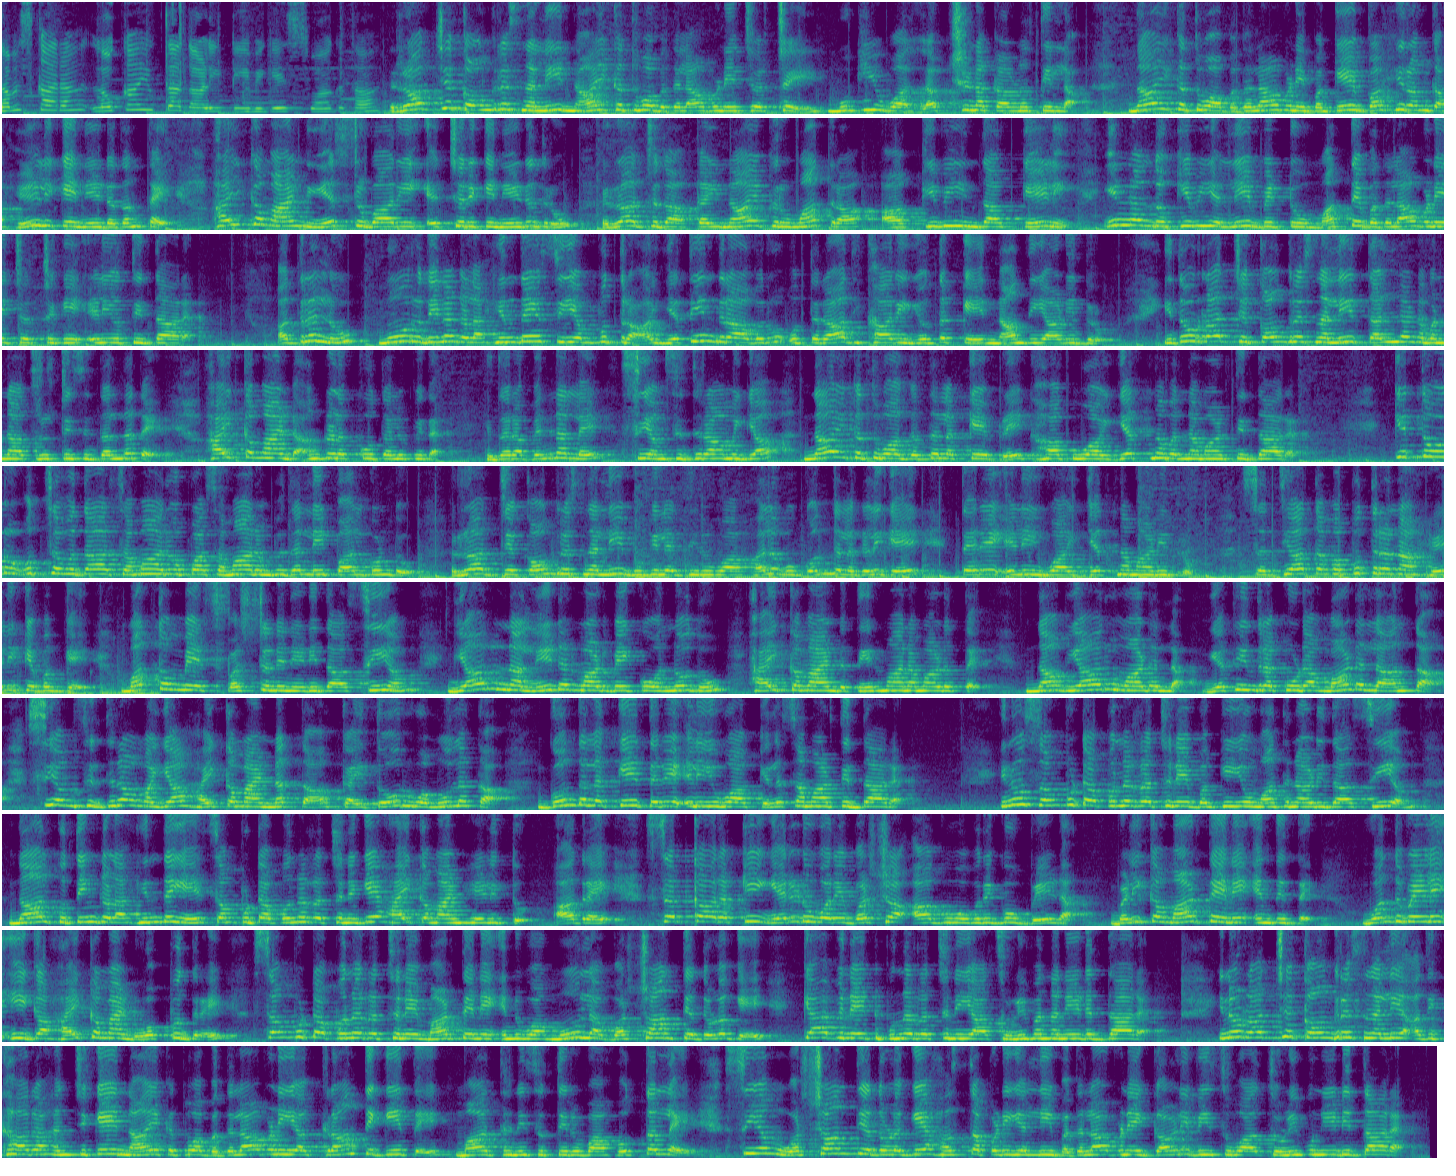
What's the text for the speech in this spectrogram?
ನಮಸ್ಕಾರ, ಲೋಕಾಯುಕ್ತ ದಾಳಿ ಟಿವಿಗೆ ಸ್ವಾಗತ. ರಾಜ್ಯ ಕಾಂಗ್ರೆಸ್ನಲ್ಲಿ ನಾಯಕತ್ವ ಬದಲಾವಣೆ ಚರ್ಚೆ ಮುಗಿಯುವ ಲಕ್ಷಣ ಕಾಣುತ್ತಿಲ್ಲ. ನಾಯಕತ್ವ ಬದಲಾವಣೆ ಬಗ್ಗೆ ಬಹಿರಂಗ ಹೇಳಿಕೆ ನೀಡದಂತೆ ಹೈಕಮಾಂಡ್ ಎಷ್ಟು ಬಾರಿ ಎಚ್ಚರಿಕೆ ನೀಡಿದ್ರೂ ರಾಜ್ಯದ ಕೈ ನಾಯಕರು ಮಾತ್ರ ಆ ಕಿವಿಯಿಂದ ಕೇಳಿ ಇನ್ನೊಂದು ಕಿವಿಯಲ್ಲಿ ಬಿಟ್ಟು ಮತ್ತೆ ಬದಲಾವಣೆ ಚರ್ಚೆಗೆ ಇಳಿಯುತ್ತಿದ್ದಾರೆ. ಅದರಲ್ಲೂ ಮೂರು ದಿನಗಳ ಹಿಂದೆ ಸಿಎಂ ಪುತ್ರ ಯತೀಂದ್ರ ಅವರು ಉತ್ತರಾಧಿಕಾರಿ ಯುದ್ಧಕ್ಕೆ ನಾಂದಿಯಾಡಿದ್ರು. ಇದು ರಾಜ್ಯ ಕಾಂಗ್ರೆಸ್ನಲ್ಲಿ ತಲ್ಲಣವನ್ನ ಸೃಷ್ಟಿಸಿದ್ದಲ್ಲದೆ ಹೈಕಮಾಂಡ್ ಅಂಗಳಕ್ಕೂ ತಲುಪಿದೆ. ಇದರ ಬೆನ್ನಲ್ಲೇ ಸಿಎಂ ಸಿದ್ದರಾಮಯ್ಯ ನಾಯಕತ್ವ ಗದ್ದಲಕ್ಕೆ ಬ್ರೇಕ್ ಹಾಕುವ ಯತ್ನವನ್ನ ಮಾಡ್ತಿದ್ದಾರೆ. ಕಿತ್ತೂರು ಉತ್ಸವದ ಸಮಾರೋಪ ಸಮಾರಂಭದಲ್ಲಿ ಪಾಲ್ಗೊಂಡು ರಾಜ್ಯ ಕಾಂಗ್ರೆಸ್ನಲ್ಲಿ ಭುಗಿಲೆದ್ದಿರುವ ಹಲವು ಗೊಂದಲಗಳಿಗೆ ತೆರೆ ಎಳೆಯುವ ಯತ್ನ ಮಾಡಿದ್ರು. ಸದ್ಯ ತಮ್ಮ ಪುತ್ರನ ಹೇಳಿಕೆ ಬಗ್ಗೆ ಮತ್ತೊಮ್ಮೆ ಸ್ಪಷ್ಟನೆ ನೀಡಿದ ಸಿಎಂ, ಯಾರನ್ನ ಲೀಡರ್ ಮಾಡಬೇಕು ಅನ್ನೋದು ಹೈಕಮಾಂಡ್ ತೀರ್ಮಾನ ಮಾಡುತ್ತೆ. ನಾವ್ಯಾರು ಮಾಡಲ್ಲ, ಯತೀಂದ್ರ ಕೂಡ ಮಾಡಲ್ಲ ಅಂತ ಸಿಎಂ ಸಿದ್ದರಾಮಯ್ಯ ಹೈಕಮಾಂಡ್ ನತ್ತ ಕೈ ತೋರುವ ಮೂಲಕ ಗೊಂದಲಕ್ಕೆ ತೆರೆ ಎಳೆಯುವ ಕೆಲಸ ಮಾಡ್ತಿದ್ದಾರೆ. ಇನ್ನು ಸಂಪುಟ ಪುನರ್ರಚನೆ ಬಗ್ಗೆಯೂ ಮಾತನಾಡಿದ ಸಿಎಂ, ನಾಲ್ಕು ತಿಂಗಳ ಹಿಂದೆಯೇ ಸಂಪುಟ ಪುನರ್ರಚನೆಗೆ ಹೈಕಮಾಂಡ್ ಹೇಳಿತ್ತು. ಆದರೆ ಸರ್ಕಾರಕ್ಕೆ ಎರಡೂವರೆ ವರ್ಷ ಆಗುವವರೆಗೂ ಬೇಡ. ಬಳಿಕ ಮಾಡ್ತೇನೆ ಎಂದಿದ್ದೆ. ಒಂದು ವೇಳೆ ಈಗ ಹೈಕಮಾಂಡ್ ಒಪ್ಪಿದ್ರೆ ಸಂಪುಟ ಪುನರ್ರಚನೆ ಮಾಡ್ತೇನೆ ಎನ್ನುವ ಮೂಲ ವರ್ಷಾಂತ್ಯದೊಳಗೆ ಕ್ಯಾಬಿನೆಟ್ ಪುನರ್ರಚನೆಯ ಸುಳಿವನ್ನ ನೀಡಿದ್ದಾರೆ. ಇನ್ನು ರಾಜ್ಯ ಕಾಂಗ್ರೆಸ್ನಲ್ಲಿ ಅಧಿಕಾರ ಹಂಚಿಕೆ, ನಾಯಕತ್ವ ಬದಲಾವಣೆಯ ಕ್ರಾಂತಿ ಗೀತೆ ಮಾರ್ಧನಿಸುತ್ತಿರುವ ಹೊತ್ತಲ್ಲೇ ಸಿಎಂ ವರ್ಷಾಂತ್ಯದೊಳಗೆ ಹಸ್ತಪಡಿಯಲ್ಲಿ ಬದಲಾವಣೆ ಗಾಳಿ ಬೀಸುವ ಸುಳಿವು ನೀಡಿದ್ದಾರೆ.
